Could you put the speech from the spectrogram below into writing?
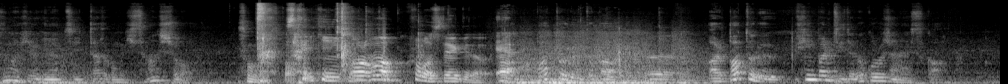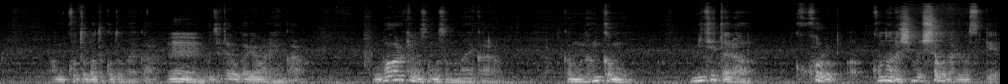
東博樹のツイッターとかも悲惨症そうなんですか？最近俺もフォローしてるけど。いや。バトルとかうあれバトル頻繁についてる怒るじゃないですか。あの言葉と言葉やから。んうん。絶対分かり合われへんから。分かる気もそもそもないから。かもうなんかもう見てたら心あこんな話ししたことありますっけ？も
